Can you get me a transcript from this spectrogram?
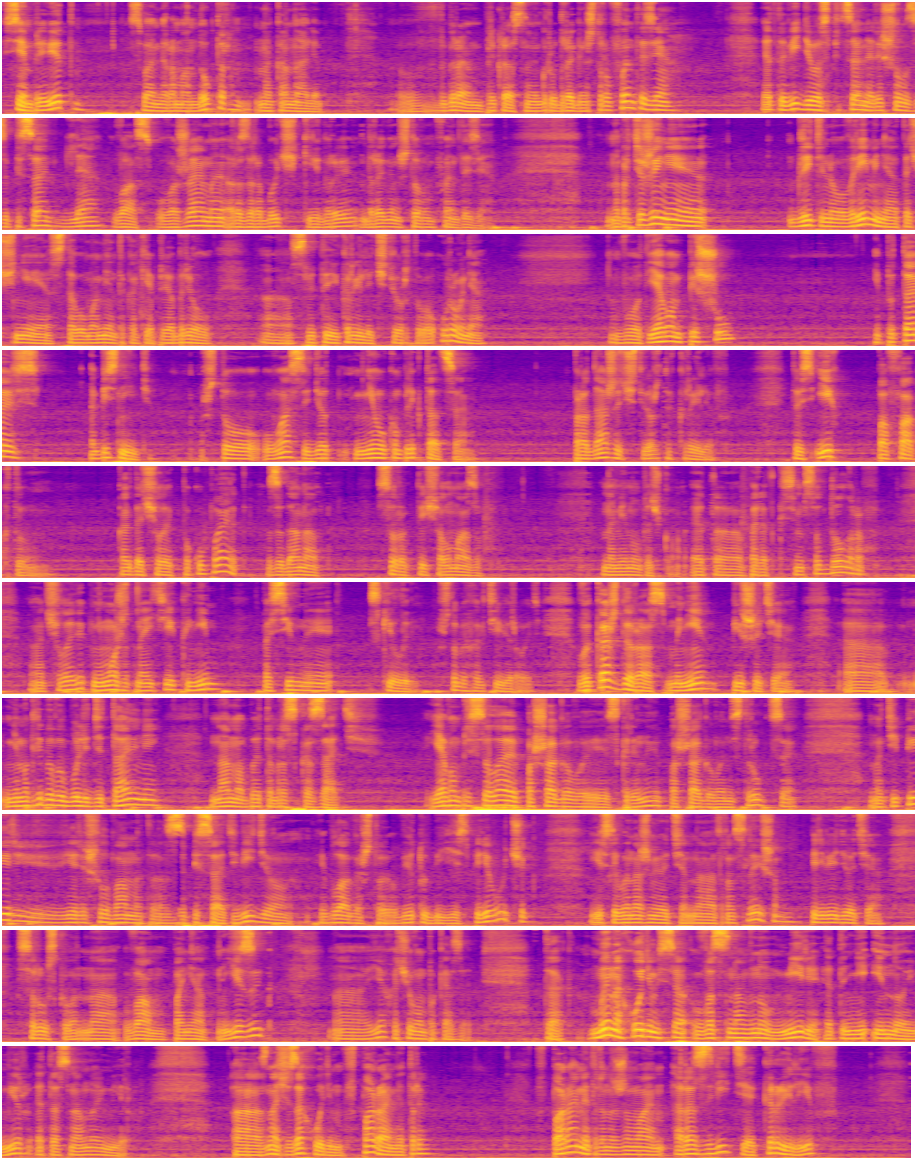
Всем привет! С вами Роман Доктор на канале. Играем прекрасную игру Dragon Storm Fantasy. Это видео специально решил записать для вас, уважаемые разработчики игры Dragon Storm Fantasy. На протяжении длительного времени, а точнее с того момента, как я приобрел а, святые крылья четвертого уровня, вот, я вам пишу и пытаюсь объяснить, что у вас идет неукомплектация продажи четвертых крыльев. То есть их по факту, когда человек покупает за донат 40 тысяч алмазов на минуточку, это порядка 700 долларов, а человек не может найти к ним пассивные скиллы, чтобы их активировать. Вы каждый раз мне пишете, а, не могли бы вы более детальней нам об этом рассказать? Я вам присылаю пошаговые скрины, пошаговые инструкции. Но теперь я решил вам это записать видео. И благо, что в YouTube есть переводчик. Если вы нажмете на Translation, переведете с русского на вам понятный язык, э, я хочу вам показать. Так, мы находимся в основном мире, это не иной мир, это основной мир. А, значит, заходим в параметры, в параметры нажимаем развитие крыльев.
